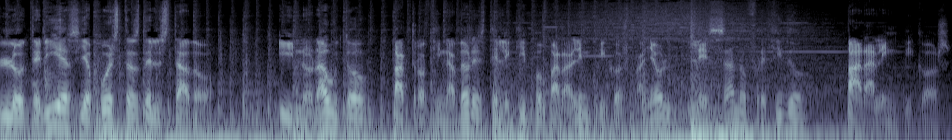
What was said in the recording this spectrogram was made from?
Loterías y apuestas del Estado. Y Norauto, patrocinadores del equipo paralímpico español, les han ofrecido Paralímpicos.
